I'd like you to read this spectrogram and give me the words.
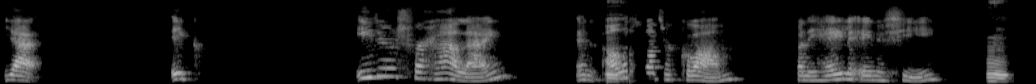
ja, ik, ieders verhaallijn en alles wat er kwam, van die hele energie, Mm.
